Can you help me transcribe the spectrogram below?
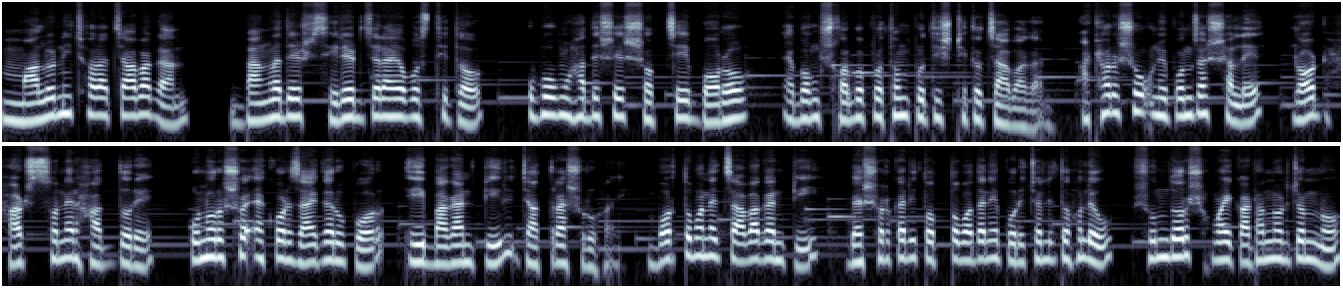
মালনীছড়া চা বাগান বাংলাদেশ সিলেট জেলায় অবস্থিত উপমহাদেশের সবচেয়ে বড় এবং সর্বপ্রথম প্রতিষ্ঠিত চা বাগান। আঠারোশো উনপঞ্চাশ সালে লর্ড হার্টসনের হাত ধরে পনেরোশো একর জায়গার উপর এই বাগানটির যাত্রা শুরু হয়। বর্তমানে চা বাগানটি বেসরকারি তত্ত্বাবধানে পরিচালিত হলেও সুন্দর সময় কাটানোর জন্য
